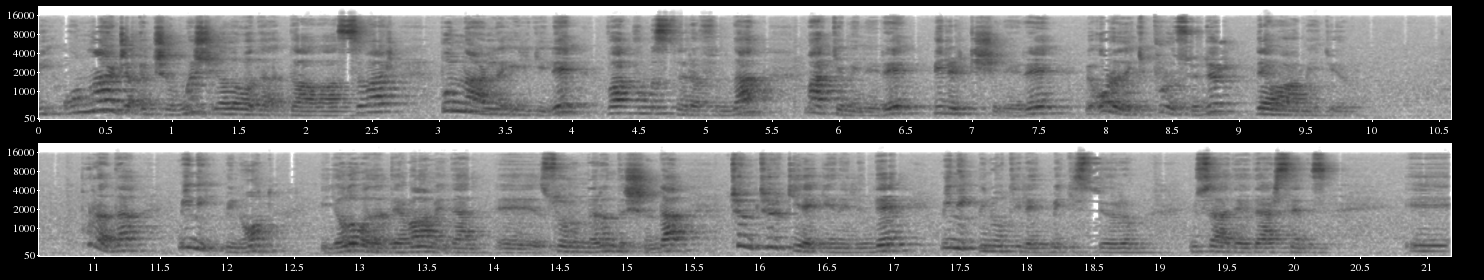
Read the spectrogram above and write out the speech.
bir onlarca açılmış Yalova'da davası var. Bunlarla ilgili vakfımız tarafından mahkemeleri, bilirkişileri ve oradaki prosedür devam ediyor. Burada minik bir not, Yalova'da devam eden e, sorunların dışında tüm Türkiye genelinde minik bir not iletmek istiyorum müsaade ederseniz. E,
